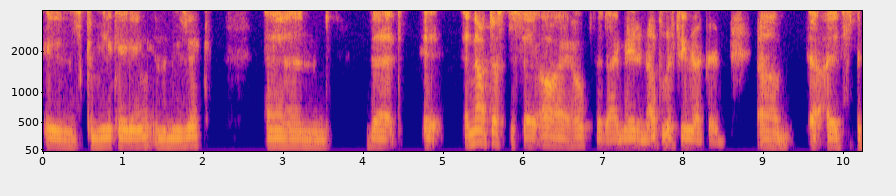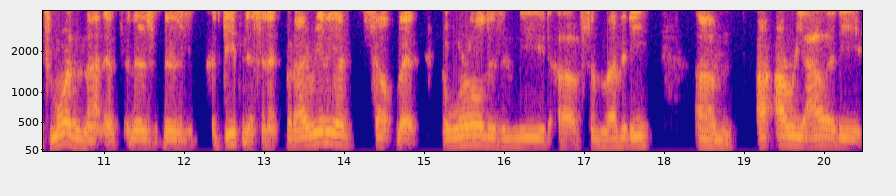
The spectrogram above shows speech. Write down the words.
is communicating in the music, and that it, and not just to say, oh, I hope that I made an uplifting record. Um, it's it's more than that. It's there's there's a deepness in it, but I really have felt that the world is in need of some levity. Um, our, our, reality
